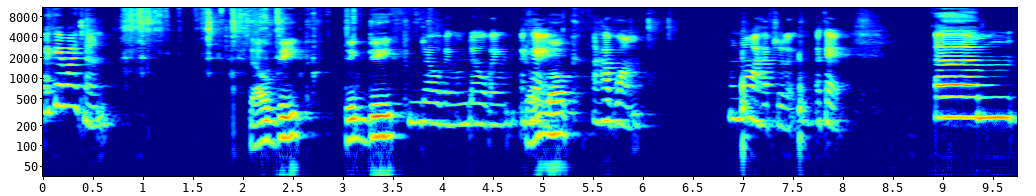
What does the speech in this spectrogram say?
Okay, my turn. Delve deep, dig deep. I'm delving, I'm delving. Don't Okay. look. I have one. Oh, no, I have to look. Okay. Um,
